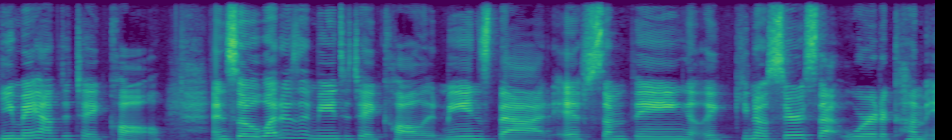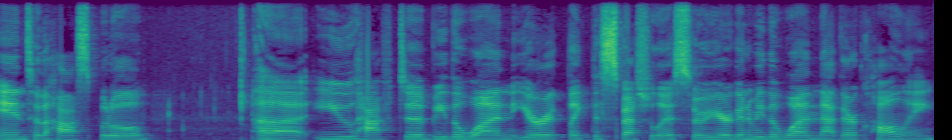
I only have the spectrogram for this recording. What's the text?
you may have to take call. And so what does it mean to take call? It means that if something like, you know, serious that were to come into the hospital, uh, you have to be the one, you're like the specialist, so you're gonna be the one that they're calling.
